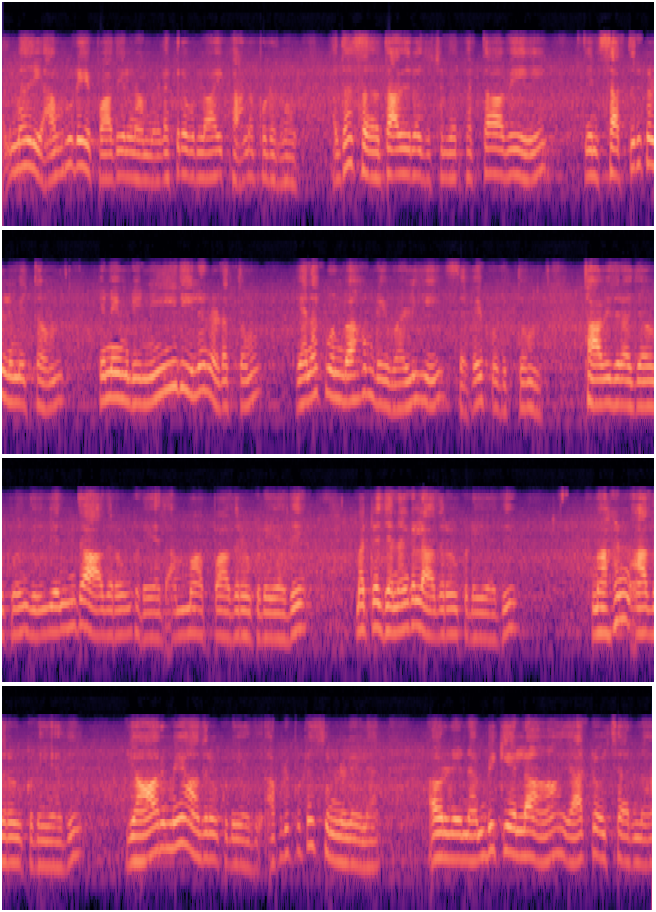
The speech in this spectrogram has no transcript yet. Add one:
அது மாதிரி அவருடைய பாதையில் நாம் நடக்கிறவர்களாய் காணப்படணும். அதான் ச தாவிராஜ சொல்வார் கர்த்தாவே என் சத்துருக்கள் நிமித்தம் என்னை உடைய நீதியில் நடத்தும். எனக்கு முன்பாக உடைய வழியை செவைப்படுத்தும். தாவீது ராஜாவுக்கு வந்து எந்த ஆதரவும் கிடையாது. அம்மா அப்பா ஆதரவு கிடையாது. மற்ற ஜனங்கள் ஆதரவு கிடையாது. மகன் ஆதரவு கிடையாது. யாருமே ஆதரவு கிடையாது. அப்படிப்பட்ட சூழ்நிலையில் அவருடைய நம்பிக்கையெல்லாம் யார்கிட்ட வச்சாருன்னா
